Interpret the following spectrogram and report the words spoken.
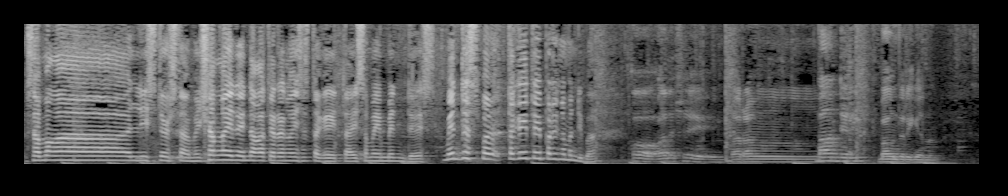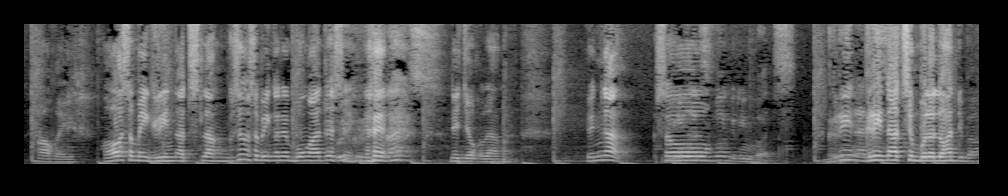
sa mga listeners namin, siya ngayon ay nakatira ngayon sa Tagaytay, sa may Mendes. Mendes, pa, Tagaytay pa rin naman, di ba? Oo, oh, ano siya eh. Parang Boundary. boundary ganun. Okay. Oo, sa may Green Hats lang. Gusto ko sabihin ko na yung buong address eh. Hindi, joke lang. Yun nga. So, Green Hats ba? Green Bats? Green, Green Hats yung bulalohan, di ba?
